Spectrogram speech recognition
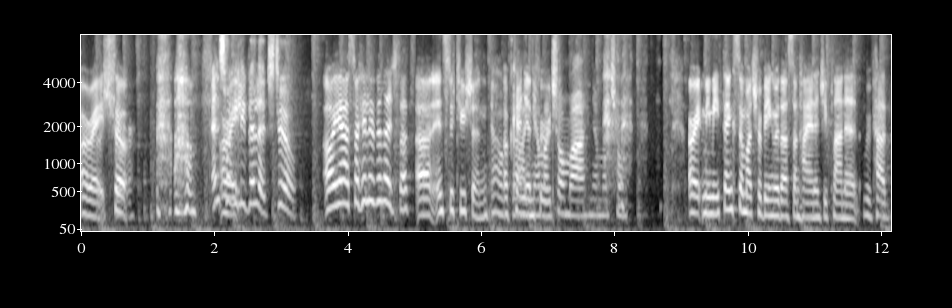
all right sure. so um, and swahili right. village too oh yeah swahili village that's an institution oh, of God. kenyan Nyama food choma, nyama choma. All right, Mimi, thanks so much for being with us on High Energy Planet. We've had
